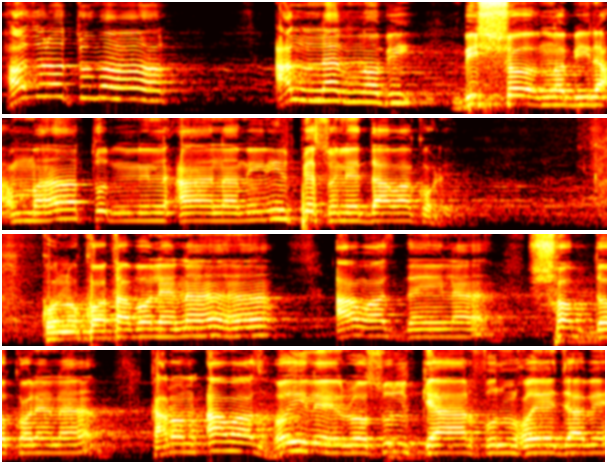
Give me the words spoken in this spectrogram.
হজরত তোমার আল্লাহ নবী, বিশ্ব নবী রহমাতুল্লিল আলামিনের পেছনে দাওয়া করে। কোনো কথা বলে না আওয়াজ দেয় না, শব্দ করে না। কারণ আওয়াজ হইলে রসুল কেয়ারফুল হয়ে যাবে।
